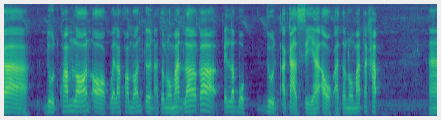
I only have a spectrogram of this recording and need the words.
ก็ดูดความร้อนออกเวลาความร้อนเกินอัตโนมัติ แล้วก็เป็นระบบดูดอากาศเสียออกอัตโนมัตินะครับอ่า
